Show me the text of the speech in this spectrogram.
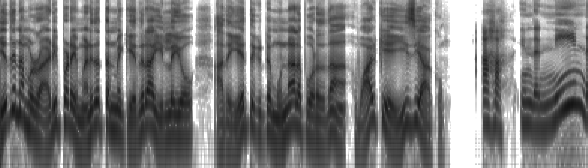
எது நம்மளோட அடிப்படை மனிதத்தன்மைக்கு எதிரா இல்லையோ அதை ஏத்துக்கிட்டு முன்னால போறது தான் வாழ்க்கையை ஈஸியாக்கும் ஆஹா இந்த நீண்ட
